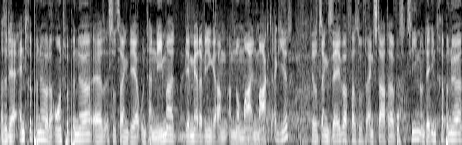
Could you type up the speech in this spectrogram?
Also der Entrepreneur oder Entrepreneur äh, ist sozusagen der Unternehmer, der mehr oder weniger am, am normalen Markt agiert, der sozusagen selber versucht, ein Startup hochzuziehen und der Entrepreneur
